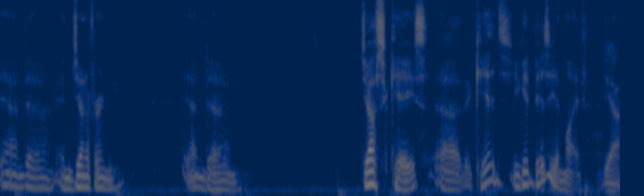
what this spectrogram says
and uh, in Jennifer and and um, Jeff's case, uh, the kids you get busy in life, yeah.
